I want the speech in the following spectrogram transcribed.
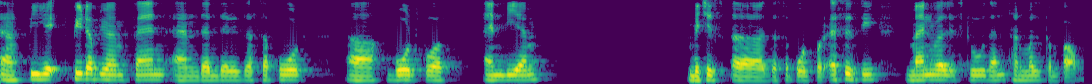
PWM fan and then there is a support board for NVM which is uh, the support for SSD, manual screws and thermal compound.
